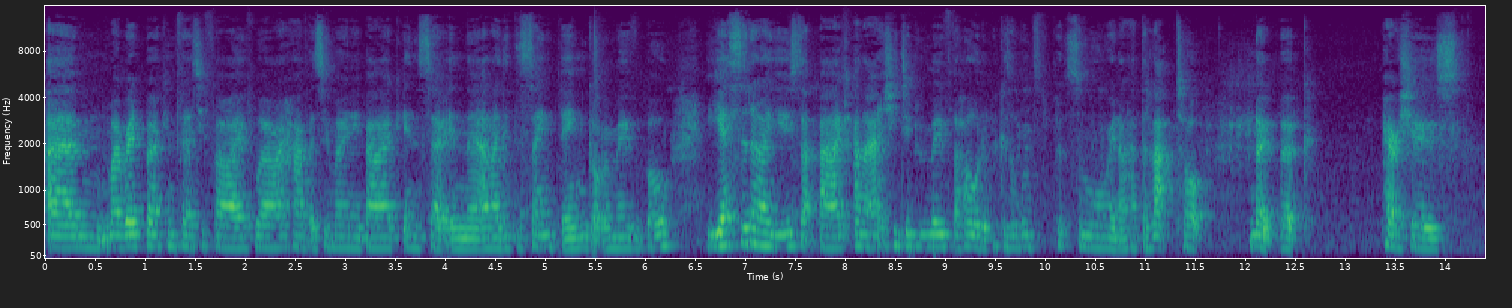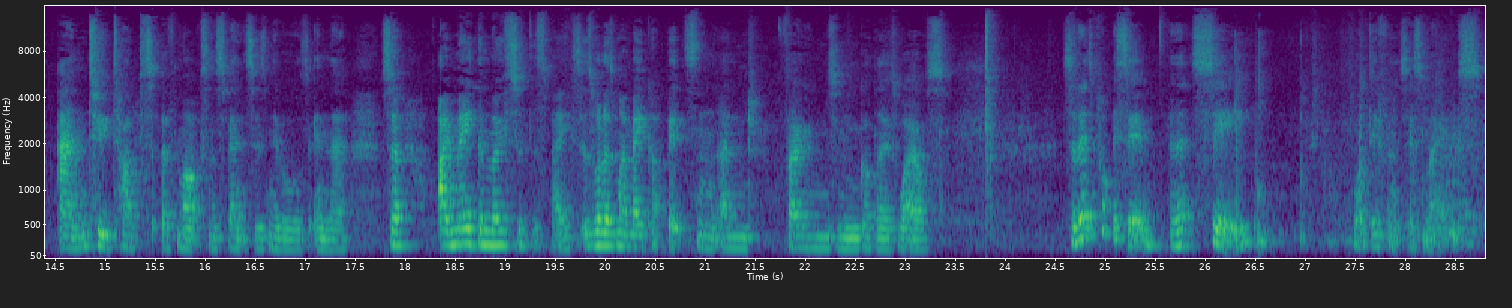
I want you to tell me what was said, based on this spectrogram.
um, my red Birkin 35 where I have a Zoomoni bag insert in there and I did the same thing, got removable. Yesterday I used that bag and I actually did remove the holder because I wanted to put some more in. I had the laptop, notebook, pair of shoes and two tubs of Marks and Spencer's nibbles in there. So I made the most of the space as well as my makeup bits and, and phones and God knows what else. So let's pop this in and let's see what difference this makes.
